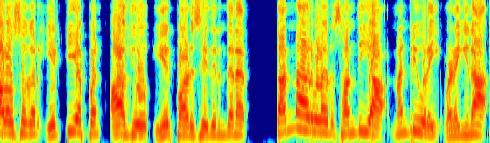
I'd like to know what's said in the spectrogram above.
ஆலோசகர் எட்டியப்பன் ஆகியோர் ஏற்பாடு செய்திருந்தனர். தன்னார்வலர் சந்தியா நன்றி உரை வழங்கினார்.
